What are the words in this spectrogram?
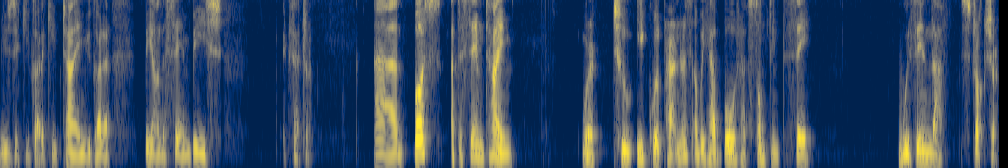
music, you got to keep time. You got to be on the same beat, etc. Um, but at the same time, we're two equal partners, and we have both have something to say within that structure.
